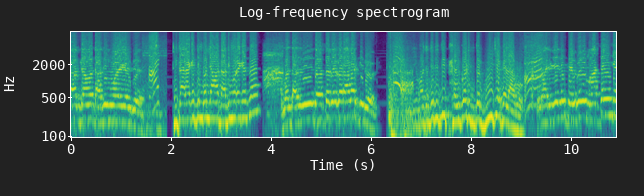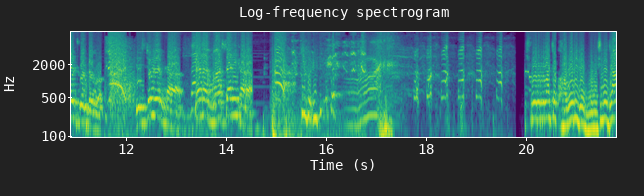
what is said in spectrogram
কালকে আমার দাদি মরে গেছে। তুই তার আগের দিন বললি আমার দাদি মরে গেছে? আমার দাদি দশটা বের করে আবার কি তোর এবছর যদি তুই ফেল করিস তোর ফেলাবো। এবার যদি ফেল মাস্টারই চেঞ্জ করে দেবো। স্টুডেন্ট খারাপ। না না মাস্টারই খারাপ। খবরই দেখব না শুধু যা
